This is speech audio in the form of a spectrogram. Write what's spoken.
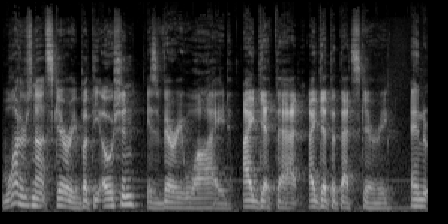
water's not scary, but the ocean is very wide. I get that. I get that that's scary." And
